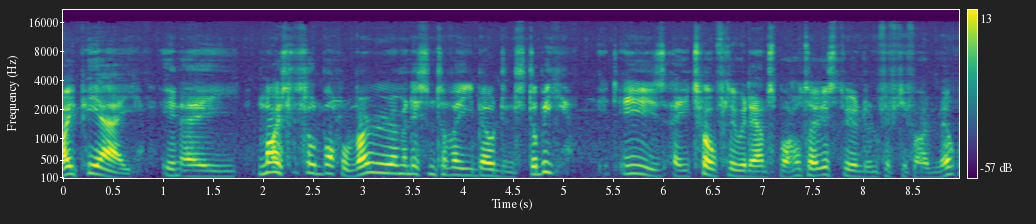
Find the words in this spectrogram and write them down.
IPA in a nice little bottle, very reminiscent of a Belgian stubby. It is a 12 fluid ounce bottle, so it is 355ml.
